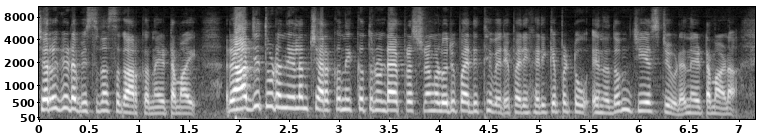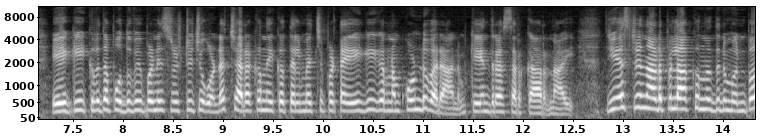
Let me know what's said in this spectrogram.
ചെറുകിട ബിസിനസ്സുകാർക്ക് നേട്ടമായി. രാജ്യത്തുടനീളം ചരക്ക് നീക്കത്തിനുണ്ടായ പ്രശ്നങ്ങൾ ഒരു പരിധിവരെ പരിഹരിക്കപ്പെട്ടു എന്നതും ജി എസ് ടിയുടെ നേട്ടമാണ്. ഏകീകൃത പൊതുവിപണി സൃഷ്ടിച്ചുകൊണ്ട് ചരക്ക് നീക്കത്തിൽ മെച്ചപ്പെട്ട ഏകീകരണം കൊണ്ടുവരാനും കേന്ദ്ര സർക്കാരിനായി. ജി എസ് ടി നടപ്പിലാക്കുന്നതിന് മുൻപ്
